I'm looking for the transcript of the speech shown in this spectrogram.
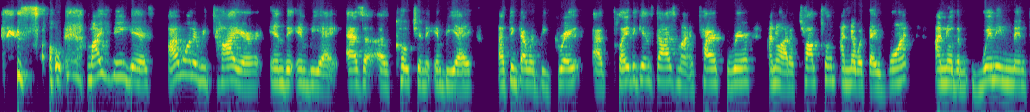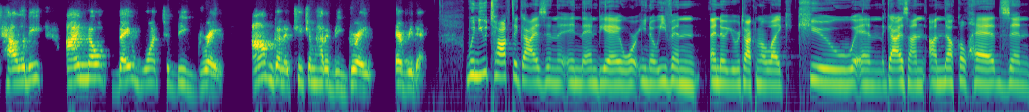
so my thing is, I want to retire in the NBA as a, a coach in the NBA. I think that would be great. I've played against guys my entire career. I know how to talk to them. I know what they want. I know the winning mentality. I know they want to be great. I'm going to teach them how to be great every day. When you talk to guys in the in the NBA, or you know, even I know you were talking to like Q and the guys on on Knuckleheads, and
